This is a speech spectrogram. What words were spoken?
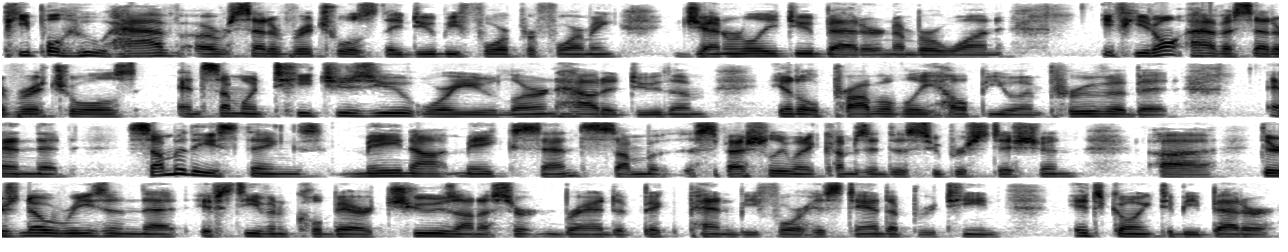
people who have a set of rituals they do before performing generally do better, number one if you don't have a set of rituals and someone teaches you or you learn how to do them, it'll probably help you improve a bit. And that some of these things may not make sense, some especially when it comes into superstition. Uh, there's no reason that if Stephen Colbert chews on a certain brand of Bic pen before his stand-up routine, it's going to be better.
